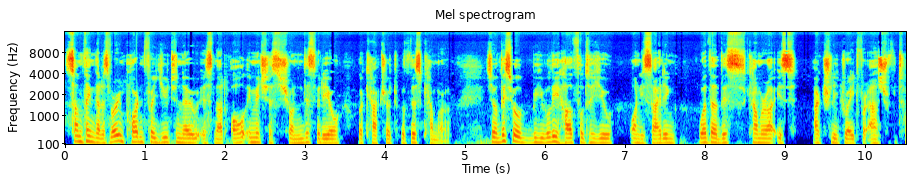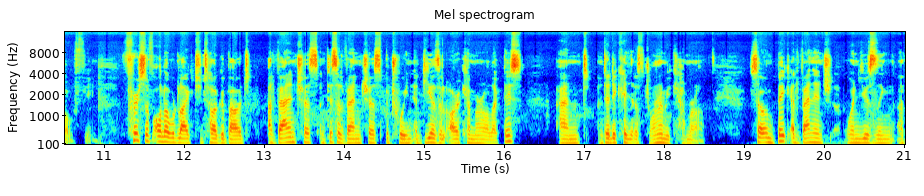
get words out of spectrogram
Something that is very important for you to know is that all images shown in this video were captured with this camera. So this will be really helpful to you on deciding whether this camera is actually great for astrophotography. First of all, I would like to talk about advantages and disadvantages between a DSLR camera like this and a dedicated astronomy camera. So a big advantage when using a,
